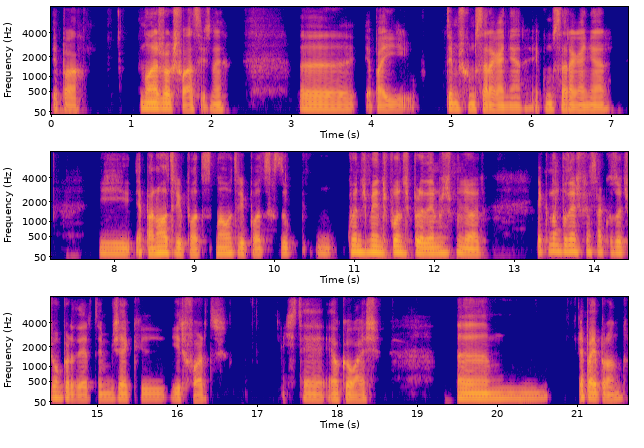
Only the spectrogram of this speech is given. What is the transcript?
epá, não há jogos fáceis, né? Uh, epá, e temos que começar a ganhar. É começar a ganhar. E epá, não há outra hipótese, não há outra hipótese. Quantos menos pontos perdemos, melhor é que não podemos pensar que os outros vão perder, temos é que ir fortes. Isto é, é o que eu acho. Um, epá, e pronto,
